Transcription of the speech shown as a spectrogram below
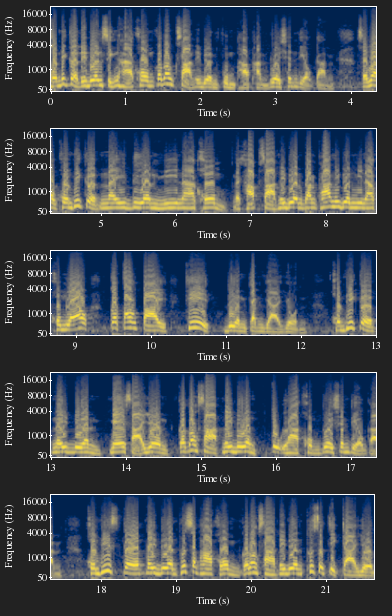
คนที่เกิดในเดือนสิงหาคมก็ต้องศาสตร์ในเดือนกุมภาพันธ์ด้วยเช่นเดียวกันสำหรับคนที่เกิดในเดือนมีนาคมนะครับศาสตร์ในเดือนวันพระในเดือนมีนาคมแล้ว ก็ต้องไปที่เดือนกันยายน คนที่เกิดในเดือนเมษายนก็ต้องศาสตร์ในเดือนตุลาคมด้วยเช่นเดียวกัน คนที่เกิดในเดือนพฤษภาคม ก็ต้องศาสตร์ในเดือนพฤศจิกายน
